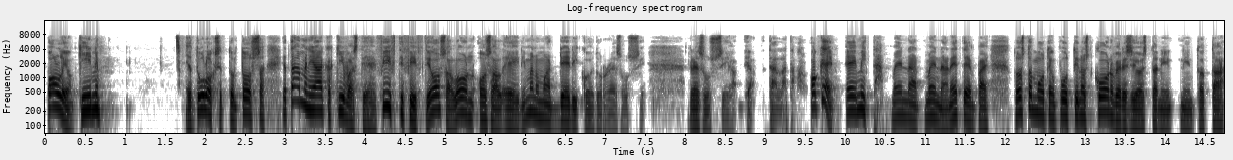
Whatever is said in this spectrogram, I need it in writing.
polli on kiinni. Ja tulokset on tossa. Ja tämä meni aika kivasti, hei, 50-50, osalla on, osalla ei, nimenomaan dedikoitu resurssi, resurssi ja, ja tällä tavalla. Okei, ei mitään, mennään, mennään eteenpäin. Tuosta muuten, kun puhuttiin noista konversioista, niin, niin tota,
